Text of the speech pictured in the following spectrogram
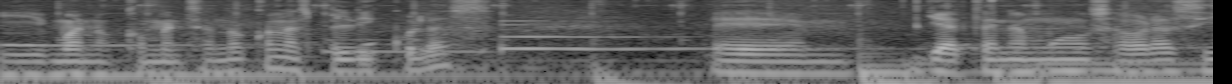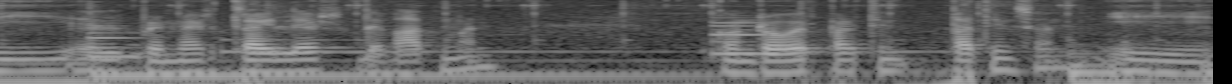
Y bueno, comenzando con las películas, eh, ya tenemos ahora sí el primer tráiler de Batman con Robert Pattinson y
